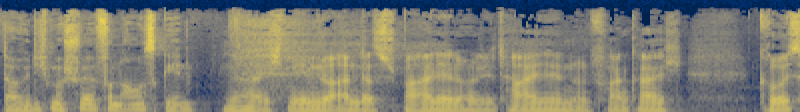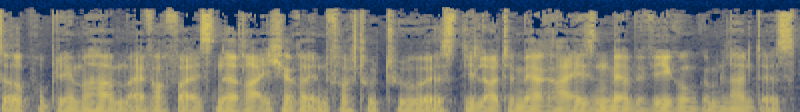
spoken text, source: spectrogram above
Da würde ich mal schwer von ausgehen. Ja, ich nehme nur an, dass Spanien und Italien und Frankreich größere Probleme haben, einfach weil es eine reichere Infrastruktur ist, die Leute mehr reisen, mehr Bewegung im Land ist.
